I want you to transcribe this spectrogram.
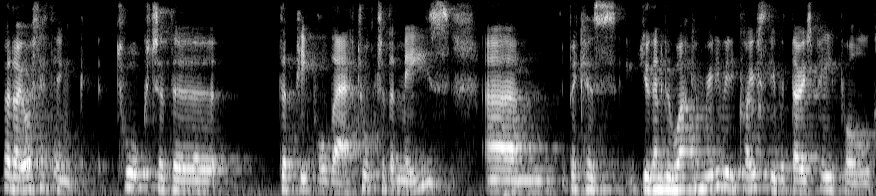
but I also think talk to the the people there, talk to the me's, um, because you're going to be working really, really closely with those people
